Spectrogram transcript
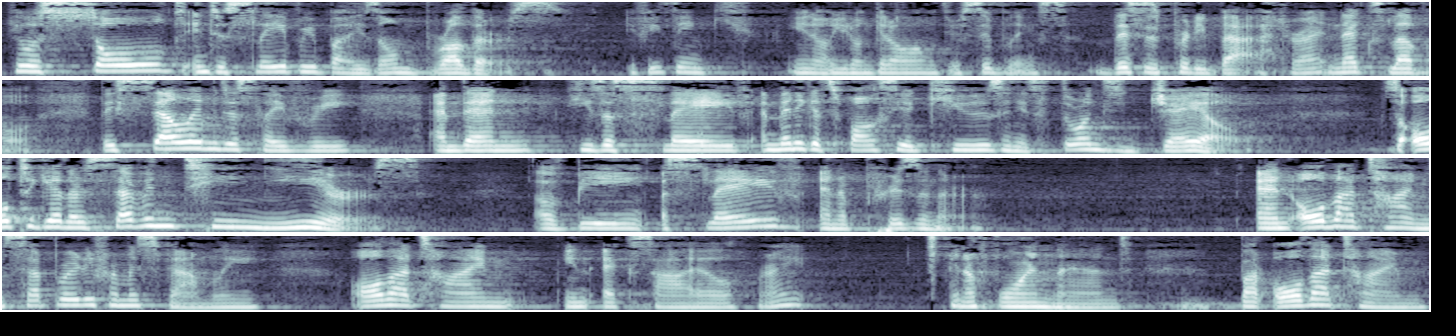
He was sold into slavery by his own brothers. If you think, you know, you don't get along with your siblings, this is pretty bad, right? Next level. They sell him into slavery and then he's a slave and then he gets falsely accused and he's thrown into jail. So altogether 17 years of being a slave and a prisoner. And all that time separated from his family, all that time in exile, right? In a foreign land. But all that time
